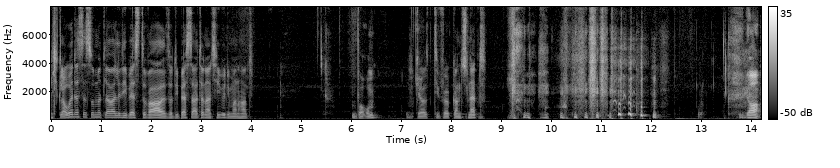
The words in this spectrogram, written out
Ich glaube, das ist so mittlerweile die beste Wahl, also die beste Alternative, die man hat. Warum? Ja, die wirkt ganz nett. ja,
